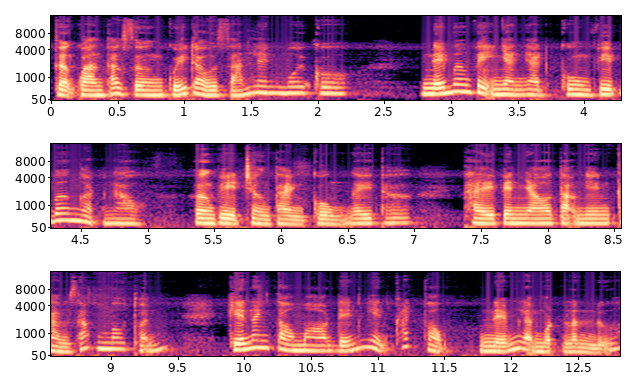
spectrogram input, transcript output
Thượng quan Thác Dương cúi đầu dán lên môi cô, nếm hương vị nhàn nhạt, nhạt cùng vị bơ ngọt ngào, hương vị trưởng thành cùng ngây thơ, thay phiên nhau tạo nên cảm giác mâu thuẫn, khiến anh tò mò đến nghiện khát vọng nếm lại một lần nữa.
